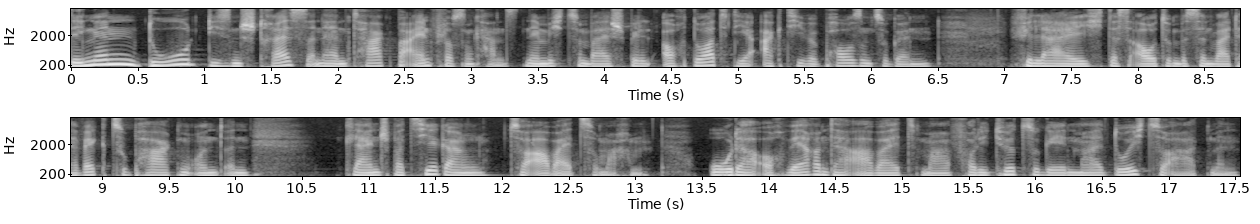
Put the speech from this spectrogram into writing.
Dingen du diesen Stress in deinem Tag beeinflussen kannst, nämlich zum Beispiel auch dort dir aktive Pausen zu gönnen, vielleicht das Auto ein bisschen weiter weg zu parken und einen kleinen Spaziergang zur Arbeit zu machen. Oder auch während der Arbeit mal vor die Tür zu gehen, mal durchzuatmen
